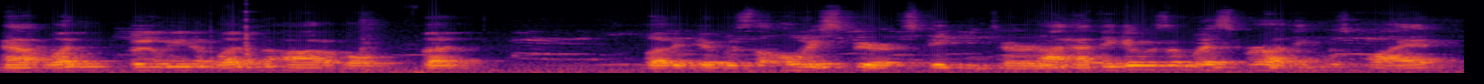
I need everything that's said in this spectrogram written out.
Now, it wasn't booming, it wasn't audible, but but it was the Holy Spirit speaking to her. I, I, think it was a whisper. I think it was quiet.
